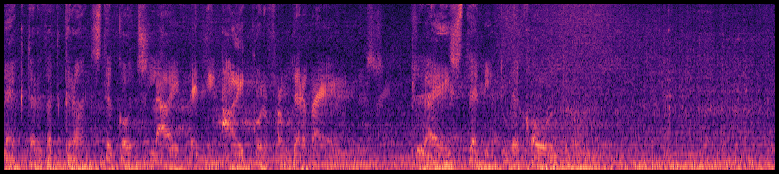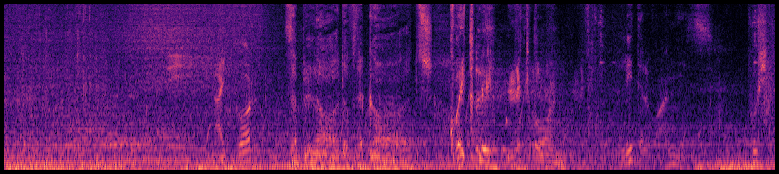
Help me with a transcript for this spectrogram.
Nectar that grants the gods life and the ichor from their veins. Place them into the cauldron. Ichor? The blood of the gods. Quickly, little one. Little one is pushing.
